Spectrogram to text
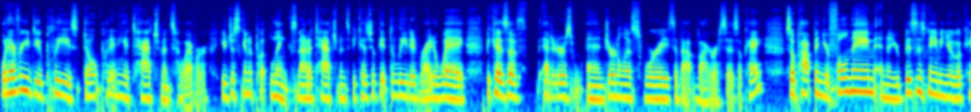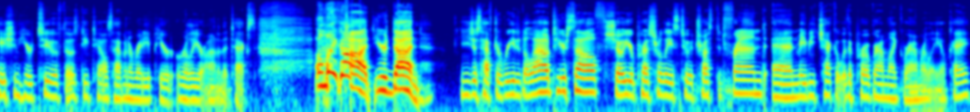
Whatever you do, please don't put any attachments, however. You're just going to put links, not attachments, because you'll get deleted right away because of editors and journalists' worries about viruses. Okay. So pop in your full name and your business name and your location here too, if those details haven't already appeared earlier on in the text. Oh my God, you're done. You just have to read it aloud to yourself, show your press release to a trusted friend, and maybe check it with a program like Grammarly. Okay.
